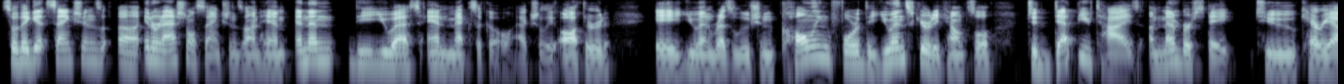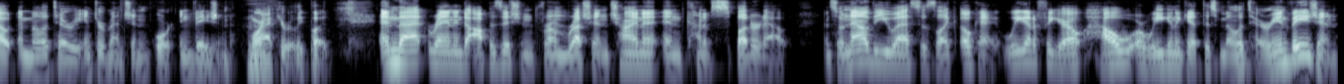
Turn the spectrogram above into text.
So they get sanctions, uh, international sanctions on him, and then the U.S. and Mexico actually authored a UN resolution calling for the UN Security Council to deputize a member state to carry out a military intervention or invasion, more mm. accurately put. And that ran into opposition from Russia and China and kind of sputtered out. And so now the US is like, okay, we got to figure out how are we going to get this military invasion?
